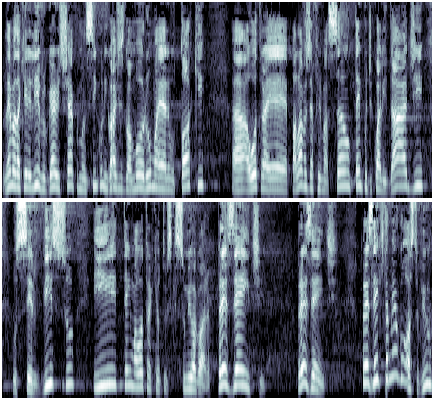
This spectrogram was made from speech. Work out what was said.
Lembra daquele livro, Gary Chapman, Cinco Linguagens do Amor? Uma é o toque, a outra é palavras de afirmação, tempo de qualidade, o serviço e tem uma outra que eu sumiu agora. Presente. Presente. Presente também eu gosto, viu?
